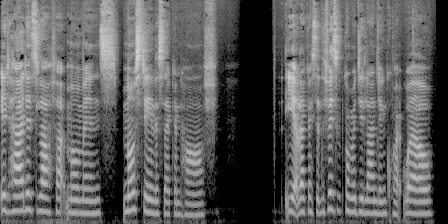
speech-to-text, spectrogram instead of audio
It had its laugh at moments, mostly in the second half. Yeah, like I said, the physical comedy landing quite well.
